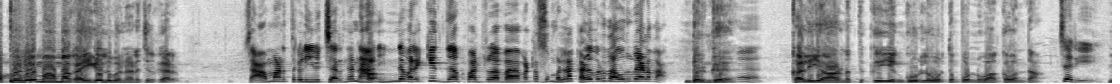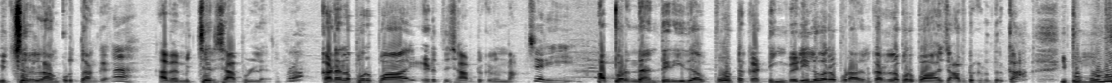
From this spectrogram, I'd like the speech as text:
அப்பவே மாமா கை கழுவ நினைச்சிருக்காரு. சாமானத்தை கழுவி வச்சாருங்க. நான் இன்ன வரைக்கும் இந்த வட்ட சும்பல்லாம் கழுவுறது அவர் வேலை தான் கல்யாணத்துக்கு எங்க ஊர்ல ஒருத்தன் பொண்ணு வாக்க வந்தான். சரி. மிச்சர் எல்லாம் கொடுத்தாங்க. அவன் மிச்சர் சாப்பிடல. அப்புறம்? கடலை பொறுப்பா எடுத்து சாப்பிட்டுக்கிட்டு இருந்தான் சரி. அப்புறம் தான் தெரியுது போட்ட கட்டிங் வெளியில வரக்கூடாதுன்னு கடலை பொறுப்பா சாப்பிட்டுக்கிட்டு இருக்கா. இப்ப முழு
